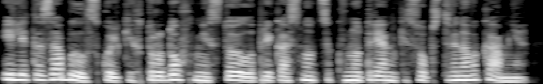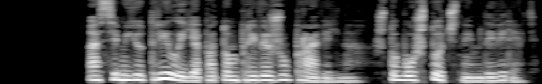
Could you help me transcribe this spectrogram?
«Или ты забыл, скольких трудов мне стоило прикоснуться к внутрянке собственного камня? А семью Трилы я потом привяжу правильно, чтобы уж точно им доверять».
